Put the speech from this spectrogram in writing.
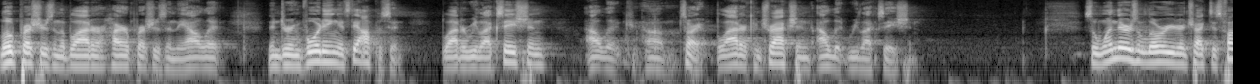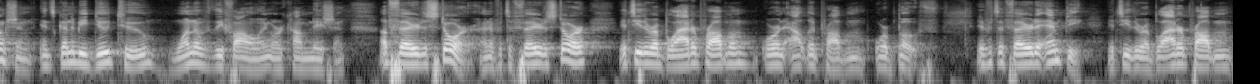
low pressures in the bladder, higher pressures in the outlet. Then during voiding, it's the opposite. Bladder relaxation, outlet, um, sorry, bladder contraction, outlet relaxation. So when there's a lower urinary tract dysfunction, it's going to be due to one of the following, or a combination, of failure to store. And if it's a failure to store, it's either a bladder problem or an outlet problem or both. If it's a failure to empty, it's either a bladder problem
